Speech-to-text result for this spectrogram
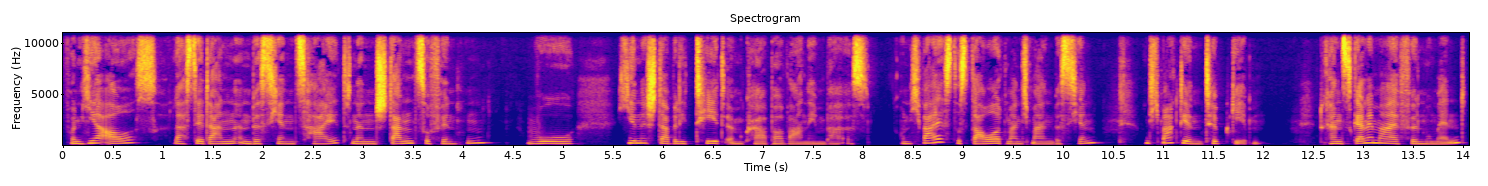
Von hier aus lass dir dann ein bisschen Zeit, einen Stand zu finden, wo hier eine Stabilität im Körper wahrnehmbar ist. Und ich weiß, das dauert manchmal ein bisschen und ich mag dir einen Tipp geben. Du kannst gerne mal für einen Moment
